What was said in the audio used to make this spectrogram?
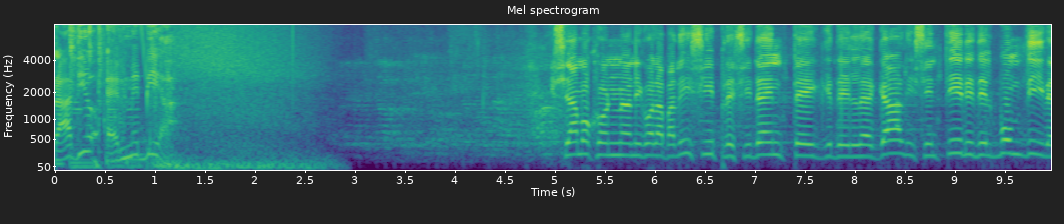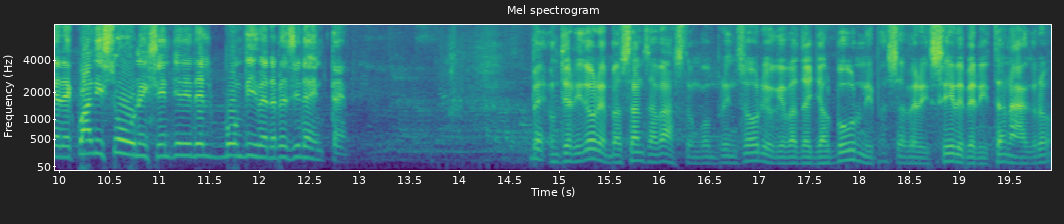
Radio MBA. Siamo con Nicola Parisi, presidente del Gali Sentieri del Buon Vivere. Quali sono i sentieri del Buon Vivere, presidente? Beh, un territorio abbastanza vasto, un comprensorio che va dagli Alborni, passa per il Sele, per il Tanagro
